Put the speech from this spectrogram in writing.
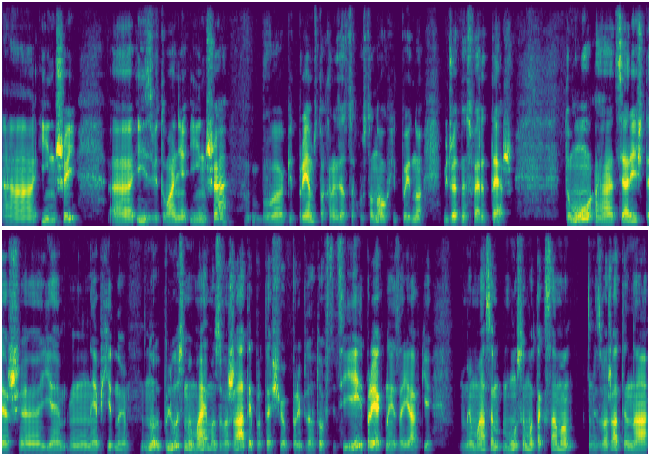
е, інший. е, І звітування інше в підприємствах, організаціях, установах, відповідно, бюджетної сфери теж. Тому ця річ теж є необхідною. Ну, плюс ми маємо зважати про те, що при підготовці цієї проєктної заявки ми мусимо так само зважати на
